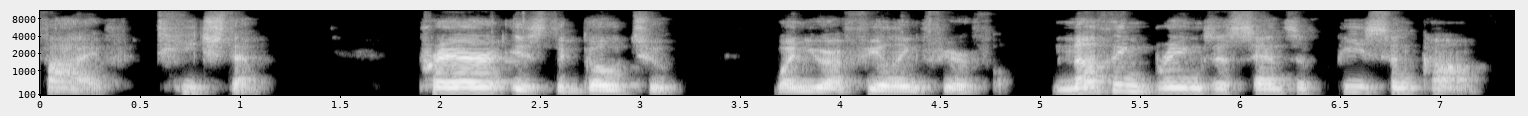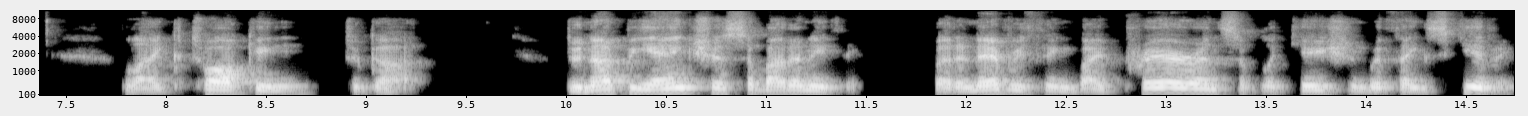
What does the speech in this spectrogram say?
Five, teach them. Prayer is the go to when you are feeling fearful. Nothing brings a sense of peace and calm like talking to God. Do not be anxious about anything, but in everything by prayer and supplication with thanksgiving,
